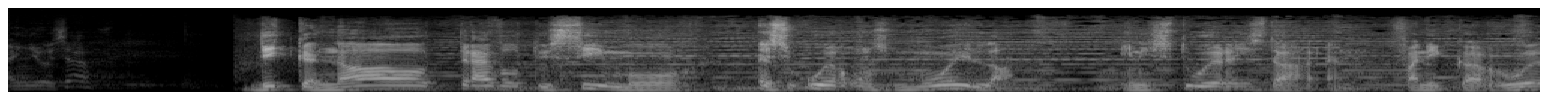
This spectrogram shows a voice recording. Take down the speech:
Ken jouself? Die kanaal Travel to Seymour is oor ons mooi land en die stories daarin van die Karoo,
